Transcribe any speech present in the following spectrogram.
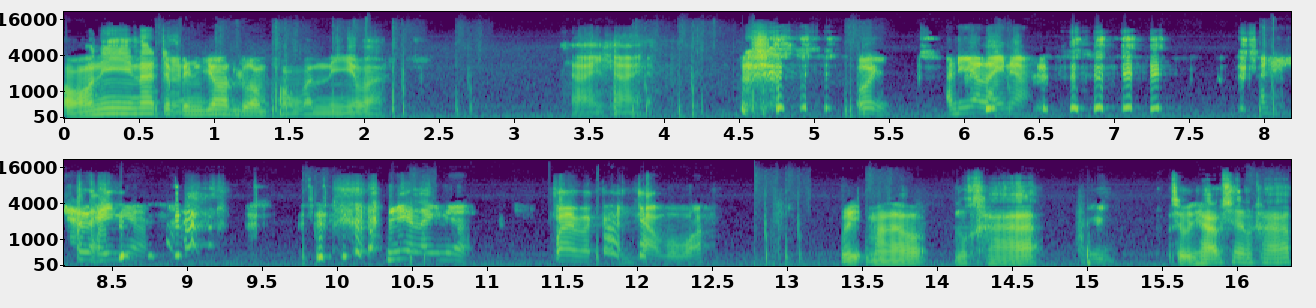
อ๋อ นี่น่าจะเป็นยอดรวมของวันนี้ว่ะ ใช่ใช่เฮ้ย อันนี้อะไรเนี่ย อันนี้อะไรเนี่ย อันนี้อะไรเนี่ยป้ายประกาศจับเหรอวะ เฮ้ย มาแล้วลูกค้าเฮ้ยสวัสดีครับเชิญครับ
